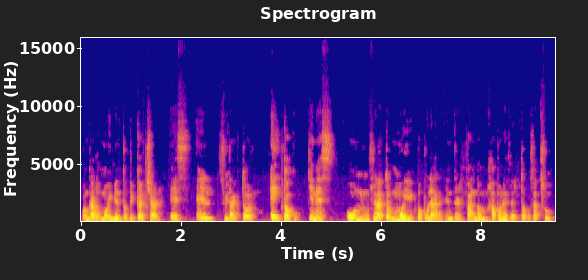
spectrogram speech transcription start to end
pondrá los movimientos de Gotcha es el actor Eitoku, quien es un actor muy popular entre el fandom japonés del tokusatsu,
